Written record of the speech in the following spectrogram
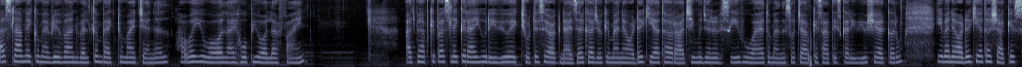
Assalamu alaikum everyone. Welcome back to my channel how are you all? I hope you all are fine. आज मैं आपके पास लेकर आई हूँ रिव्यू एक छोटे से ऑर्गेनाइज़र का, जो कि मैंने ऑर्डर किया था और आज ही मुझे रिसीव हुआ है तो मैंने सोचा आपके साथ इसका रिव्यू शेयर करूँ। ये मैंने ऑर्डर किया था शाकिस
